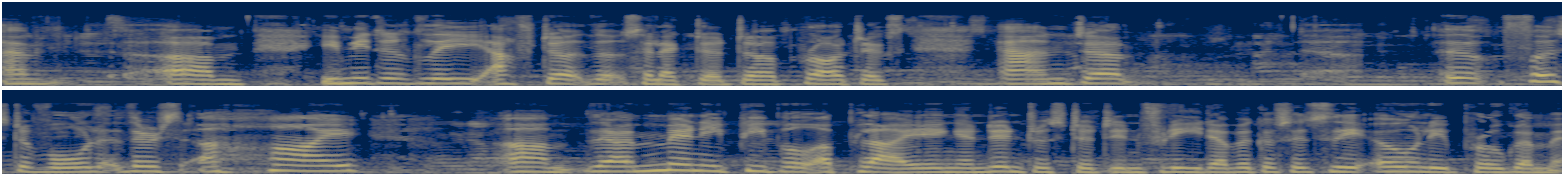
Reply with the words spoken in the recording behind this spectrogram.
and um, immediately after the selected uh, projects. And uh, uh, first of all, there's a high um, there are many people applying and interested in FRIDA because it's the only program uh,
